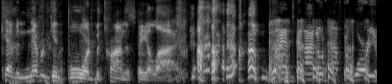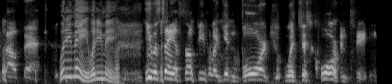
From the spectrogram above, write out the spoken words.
Kevin, never get bored with trying to stay alive. I'm glad that I don't have to worry about that. What do you mean? What do you mean? He was saying some people are getting bored with this quarantine.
